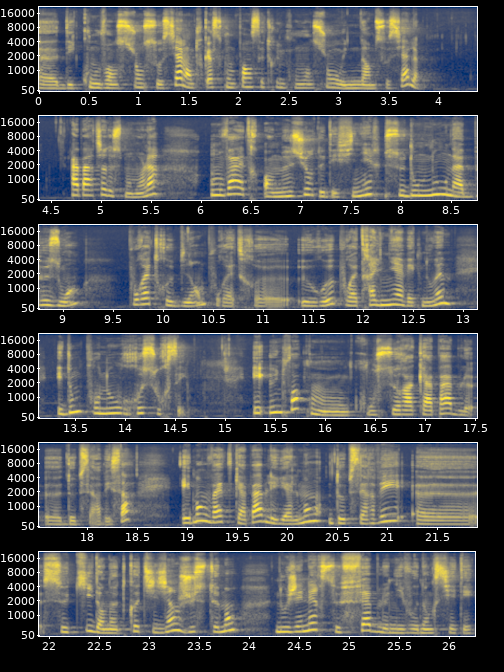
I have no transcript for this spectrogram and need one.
euh, des conventions sociales, en tout cas ce qu'on pense être une convention ou une norme sociale, à partir de ce moment-là, on va être en mesure de définir ce dont nous on a besoin pour être bien, pour être euh, heureux, pour être aligné avec nous-mêmes et donc pour nous ressourcer. Et une fois qu'on sera capable euh, d'observer ça, eh ben on va être capable également d'observer euh, ce qui, dans notre quotidien, justement, nous génère ce faible niveau d'anxiété.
